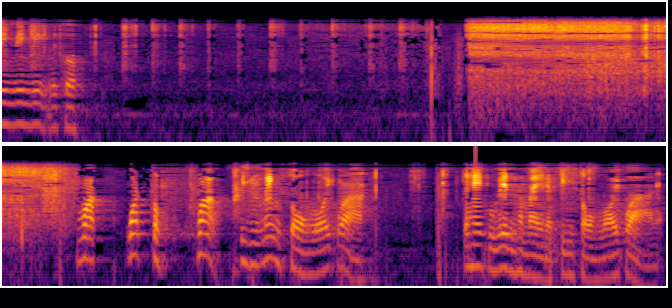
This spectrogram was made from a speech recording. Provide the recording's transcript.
วิ่งวิ่งวิ่งวิ่ง let's go ฟัก what the fuck ปิงแม่งสองร้อยกว่า จะให้กูเล่นทำไมเนี่ย ปิงสองร้อยกว่าเนี่ย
